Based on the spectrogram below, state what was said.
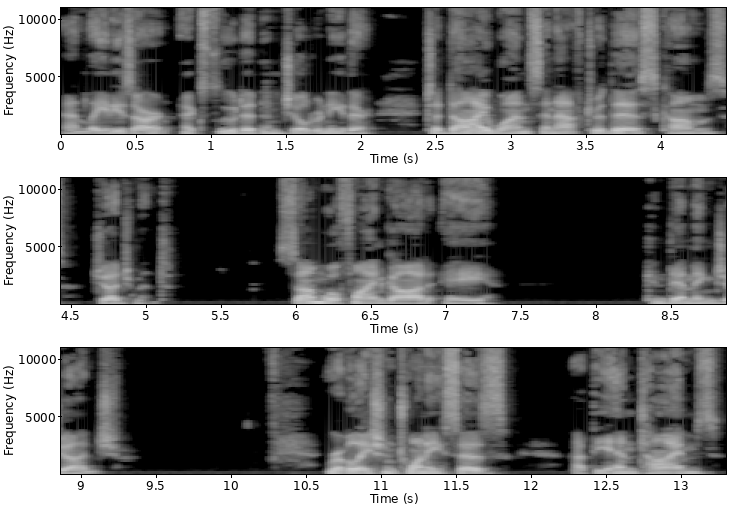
and ladies aren't excluded, and children either, to die once, and after this comes judgment. Some will find God a condemning judge. Revelation 20 says, at the end times,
